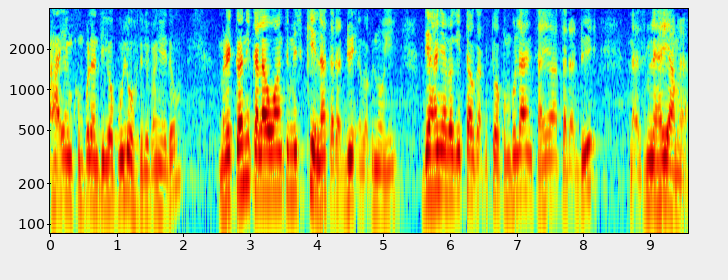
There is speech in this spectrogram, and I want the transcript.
Ha, yang kumpulan 30 tu dia panggil tu. Mereka ni kalau orang tu miskin lah, tak ada duit nak buat kenuri. Dia hanya bagi tahu kat ketua kumpulan saya tak ada duit nak sembelih ayam ya.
